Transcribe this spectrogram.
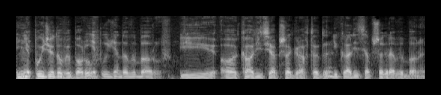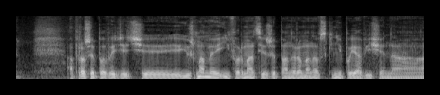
I nie pójdzie do wyborów? Nie pójdzie do wyborów. I o, koalicja przegra wtedy? I koalicja przegra wybory. A proszę powiedzieć, y, już mamy informację, że pan Romanowski nie pojawi się na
